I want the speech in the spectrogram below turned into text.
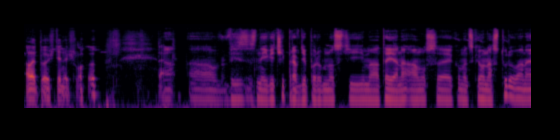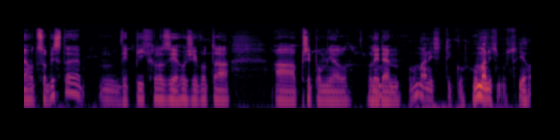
ale to ještě nešlo. tak. A, a vy z největší pravděpodobností máte Jana Amose Komenského nastudovaného. Co byste vypíchl z jeho života a připomněl lidem? Humanistiku, humanismus jeho.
